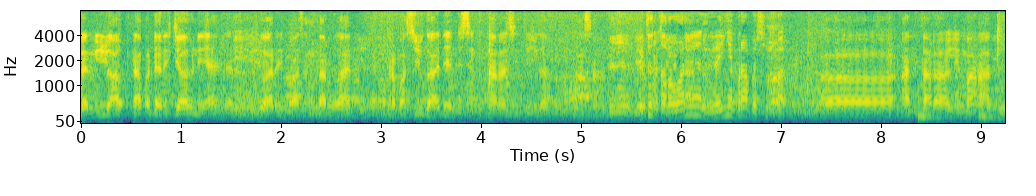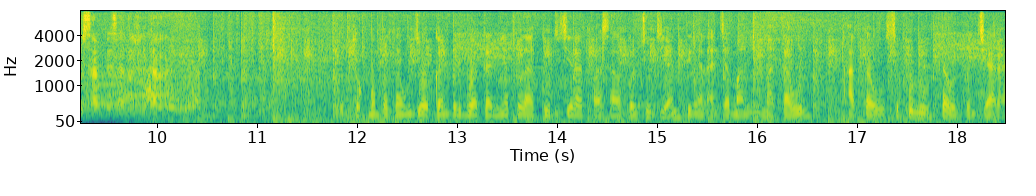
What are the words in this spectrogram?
dari luar, apa dari jauh nih ya, dari luar ini pasang taruhan. Termasuk juga ada yang di sekitaran situ juga pasang. Itu taruhannya nilainya berapa sih Pak? Eh, antara 500 sampai 1 juta. Untuk mempertanggungjawabkan perbuatannya pelaku dijerat pasal pencucian dengan ancaman 5 tahun atau 10 tahun penjara.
